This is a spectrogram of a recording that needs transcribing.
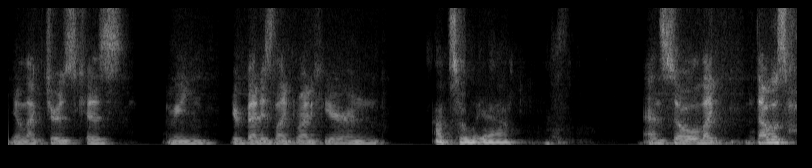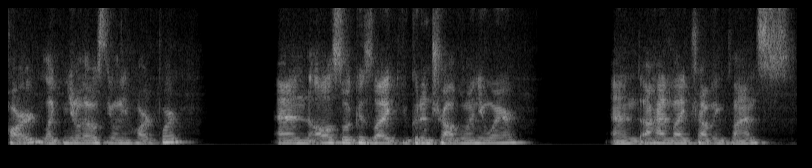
your lectures because I mean your bed is like right here and absolutely yeah. And so like that was hard. Like you know that was the only hard part, and also because like you couldn't travel anywhere, and I had like traveling plans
